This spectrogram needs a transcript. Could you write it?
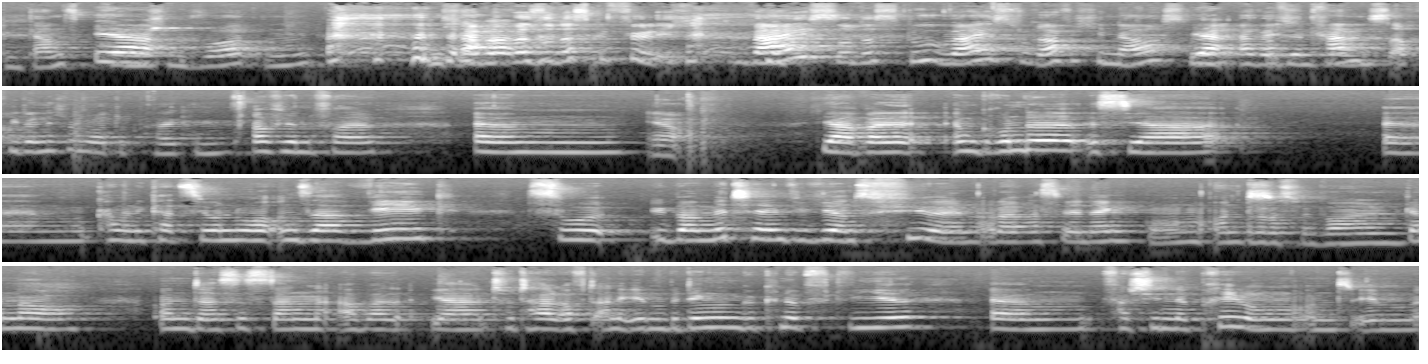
in ganz Ja. komischen Worten. Und ich habe aber so das Gefühl, ich weiß so, dass du weißt, worauf ich hinaus will, Ja, aber ich kann Fall. es auch wieder nicht in Worte packen. Auf jeden Fall. Ähm, Ja. ja, weil im Grunde ist ja ähm, Kommunikation nur unser Weg zu übermitteln, wie wir uns fühlen oder was wir denken. Und Oder was wir wollen. Genau. Und das ist dann aber ja total oft an eben Bedingungen geknüpft, wie ähm, verschiedene Prägungen und eben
